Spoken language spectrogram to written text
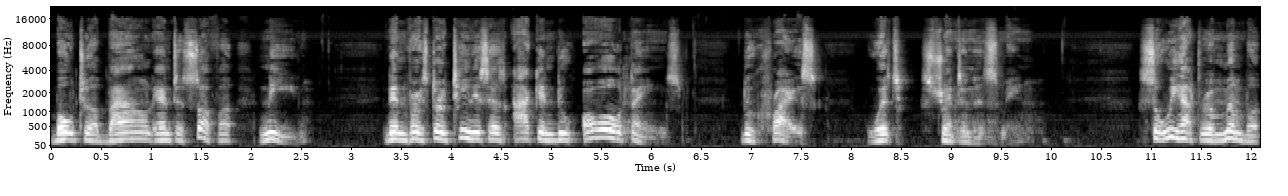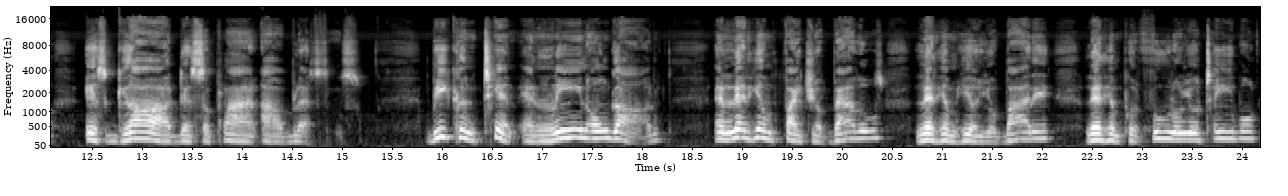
both to abound and to suffer need. Then verse 13 it says, I can do all things through Christ, which strengthens me. So we have to remember it's God that's supplying our blessings. Be content and lean on God and let Him fight your battles. Let Him heal your body. Let Him put food on your table.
